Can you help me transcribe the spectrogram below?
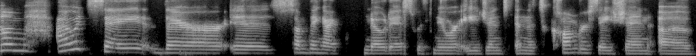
Um, I would say there is something I notice with newer agents and it's conversation of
